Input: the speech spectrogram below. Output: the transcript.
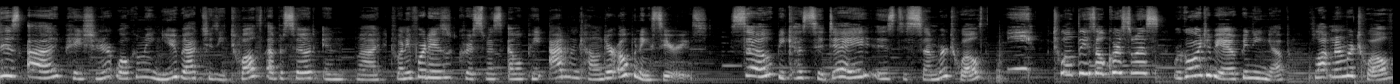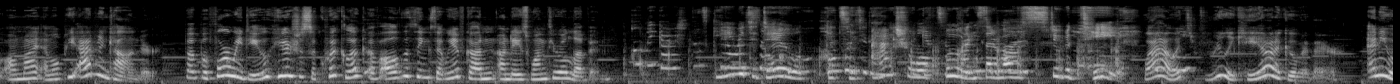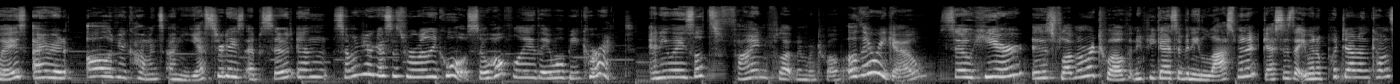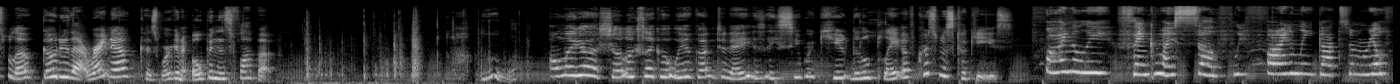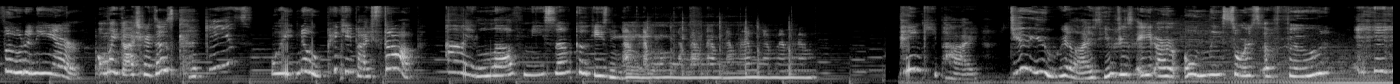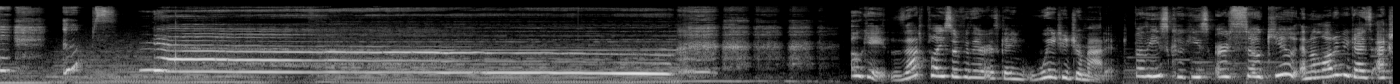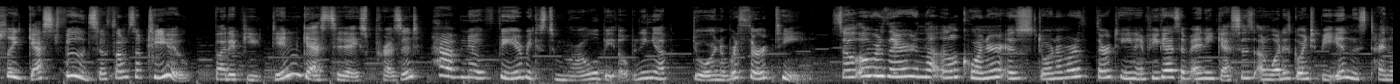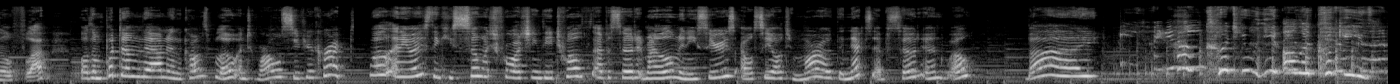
is I, Page Turner, welcoming you back to the 12th episode in my 24 Days of Christmas MLP Advent Calendar opening series. So, because today is December 12th, 12 days till Christmas, we're going to be opening up flap number 12 on my MLP Advent Calendar. But before we do, here's just a quick look of all the things that we have gotten on days 1 through 11. Oh my gosh, maybe today we'll get some actual food instead of all this stupid tea. Wow, it's really chaotic over there. Anyways, I read all of your comments on yesterday's episode, and some of your guesses were really cool, so hopefully they will be correct. Anyways, let's find flap number 12. Oh, there we go. So here is flap number 12, and if you guys have any last minute guesses that you want to put down in the comments below, go do that right now, because we're going to open this flap up. Ooh. Oh my gosh, so it looks like what we have gotten today is a super cute little plate of Christmas cookies. Finally, cookies? Wait, no, Pinkie Pie, stop. I love me some cookies. Nom, nom, nom, nom, nom, nom, nom, nom, nom, nom. Pinkie Pie, do you realize you just ate our only source of food? Oops. No. Okay, that place over there is getting way too dramatic. But these cookies are so cute, and a lot of you guys actually guessed food, so thumbs up to you. But if you didn't guess today's present, have no fear because tomorrow we'll be opening up door number 13. So over there in that little corner is door number 13. If you guys have any guesses on what is going to be in this tiny little flap, well then put them down in the comments below and tomorrow we'll see if you're correct. Well anyways, thank you so much for watching the 12th episode in my little mini series. I will see y'all tomorrow at the next episode and well, bye! How could you eat all the cookies?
